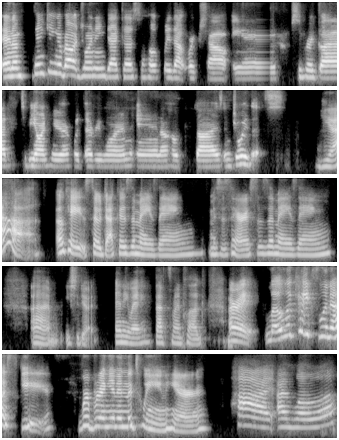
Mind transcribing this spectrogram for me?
And I'm thinking about joining DECA, so hopefully that works out. And I'm super glad to be on here with everyone, and I hope you guys enjoy this. Yeah. Okay. So DECA is amazing. Mrs. Harris is amazing. Um, you should do it. Anyway, that's my plug. All right, Lola Cakes Lineski. We're bringing in the tween here. Hi, I'm Lola.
